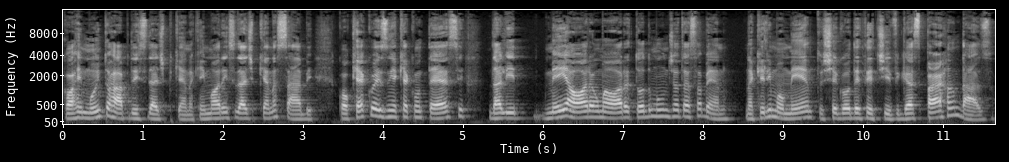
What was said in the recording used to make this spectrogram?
correm muito rápido em cidade pequena. Quem mora em cidade pequena sabe. Qualquer coisinha que acontece, dali meia hora, uma hora, todo mundo já está sabendo. Naquele momento, chegou o detetive Gaspar Randazzo.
